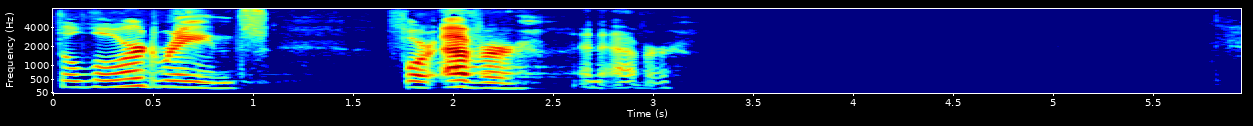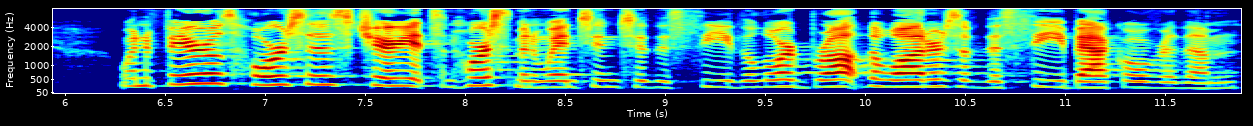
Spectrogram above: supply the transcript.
The Lord reigns forever and ever. When Pharaoh's horses, chariots, and horsemen went into the sea, the Lord brought the waters of the sea back over them.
